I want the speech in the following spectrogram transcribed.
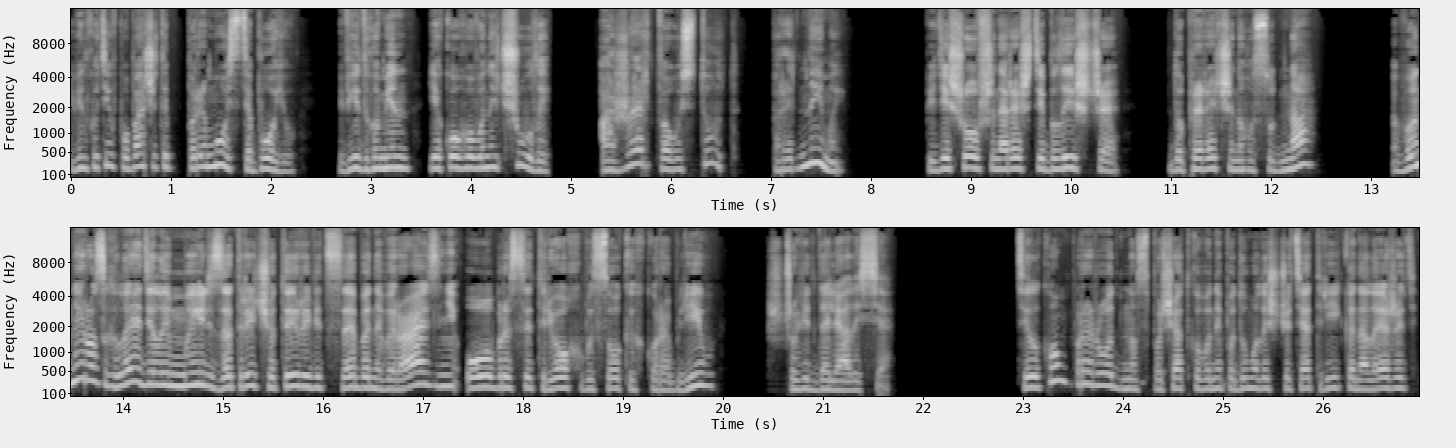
Він хотів побачити переможця бою, відгомін якого вони чули, а жертва ось тут, перед ними. Підійшовши нарешті ближче до приреченого судна, вони розгледіли миль за три-чотири від себе невиразні обриси трьох високих кораблів, що віддалялися. Цілком природно спочатку вони подумали, що ця трійка належить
